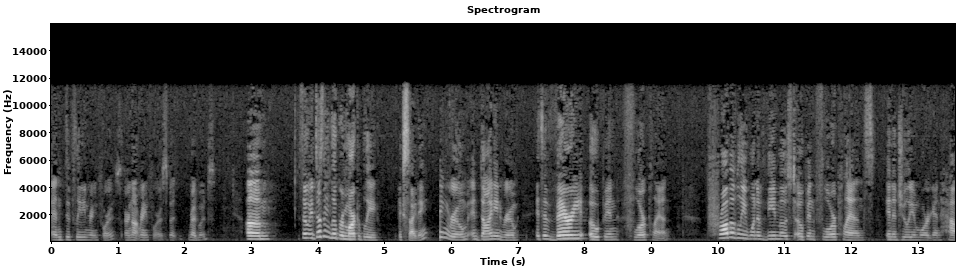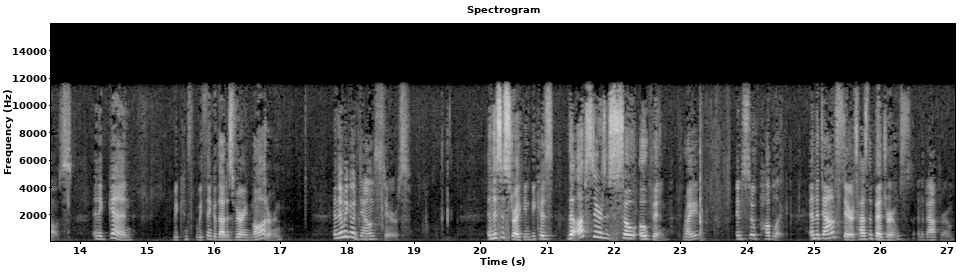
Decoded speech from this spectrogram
and depleting rainforests, or not rainforests, but redwoods. Um, so it doesn't look remarkably exciting. Living room and dining room, it's a very open floor plan. Probably one of the most open floor plans in a Julia Morgan house. And again, we, can, we think of that as very modern. And then we go downstairs. And this is striking because the upstairs is so open, right? And so public. And the downstairs has the bedrooms and the bathroom.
